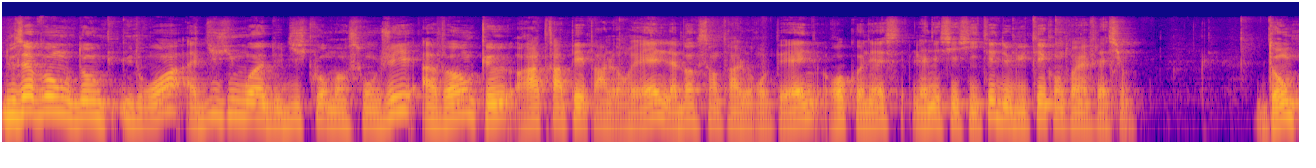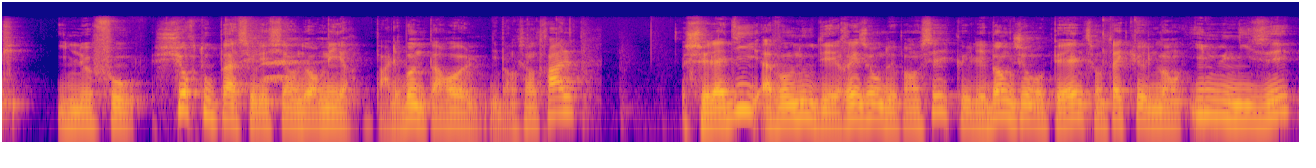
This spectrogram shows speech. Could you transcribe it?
Nous avons donc eu droit à 18 mois de discours mensongers avant que, rattrapée par le réel, la Banque Centrale Européenne reconnaisse la nécessité de lutter contre l'inflation. Donc, il ne faut surtout pas se laisser endormir par les bonnes paroles des banques centrales, cela dit, avons-nous des raisons de penser que les banques européennes sont actuellement immunisées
